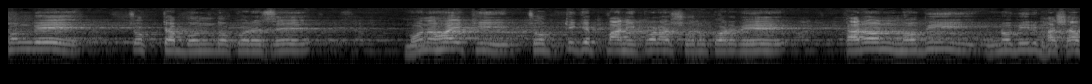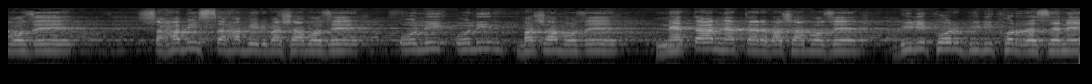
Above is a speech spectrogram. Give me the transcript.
সঙ্গে চোখটা বন্ধ করেছে। মনে হয় কি চোখটিকে পানি পড়া শুরু করবে। কারণ নবী, নবীর ভাষা বোঝে, সাহাবি সাহাবির ভাষা বোঝে, অলি অলির ভাষা বোঝে, নেতা নেতার ভাষা বোঝে, বিড়িখোর বিড়িখোর রেছেনে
